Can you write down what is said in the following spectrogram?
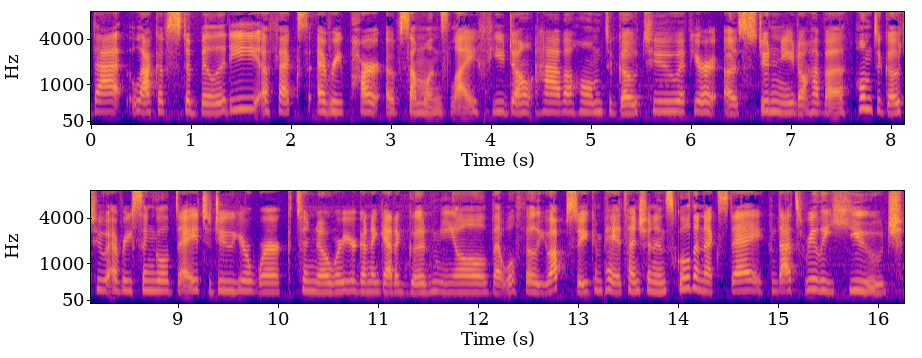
that lack of stability affects every part of someone's life. You don't have a home to go to. If you're a student, you don't have a home to go to every single day to do your work, to know where you're going to get a good meal that will fill you up so you can pay attention in school the next day. That's really huge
